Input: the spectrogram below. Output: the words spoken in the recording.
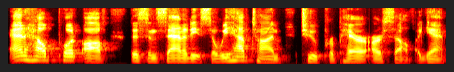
and help put off this insanity so we have time to prepare ourselves. Again,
